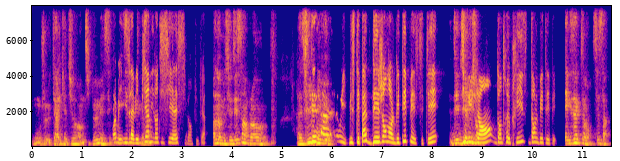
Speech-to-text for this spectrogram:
bon, je caricature un petit peu, mais c'est. Ouais, mais ils avaient bien identifié la cible en tout cas. Ah non, mais c'était simple. Hein. oui, mais c'était pas des gens dans le BTP, c'était des dirigeants, d'entreprise dans le BTP. Exactement, c'est ça.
